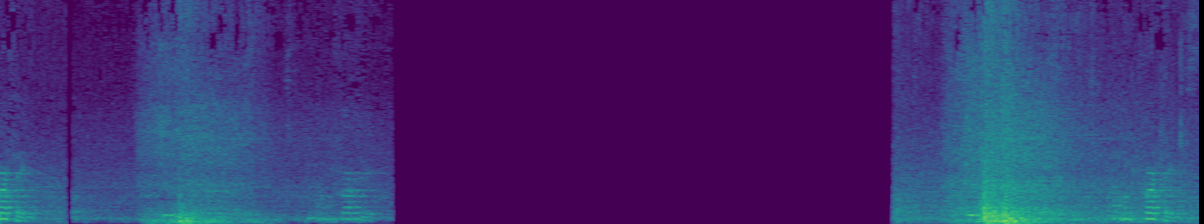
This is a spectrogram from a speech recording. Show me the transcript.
Perfect. Oh, perfect. Oh, perfect.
